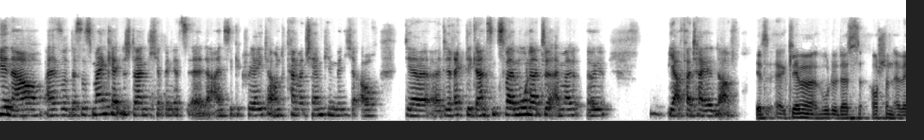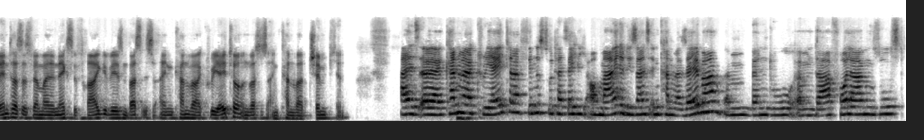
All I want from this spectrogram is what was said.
Genau, also das ist mein Kenntnisstand. Ich bin jetzt äh, der einzige Creator und Canva Champion bin ich ja auch, der äh, direkt die ganzen zwei Monate einmal äh, ja, verteilen darf. Jetzt erklär mal, wo du das auch schon erwähnt hast, das wäre meine nächste Frage gewesen. Was ist ein Canva Creator und was ist ein Canva Champion? Als äh, Canva Creator findest du tatsächlich auch meine Designs in Canva selber. Ähm, wenn du ähm, da Vorlagen suchst,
